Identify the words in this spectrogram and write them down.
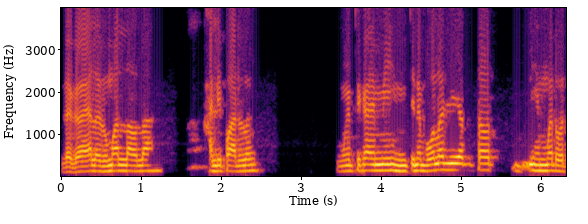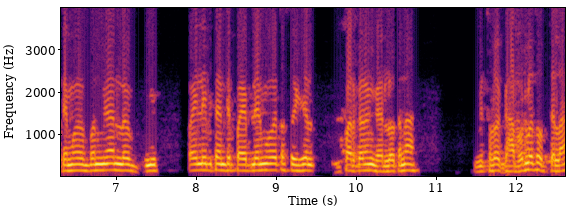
गळ्याला रुमाल लावला खाली पाडलं. मग ते काय मी हिमतीने बोलायची आता तेव्हा हिंमत होते. मग पण मी आणलं मी पहिले बी त्यांनी पाईपलाईन मुळे तसं हे प्रकरण घडलं होतं ना. मी थोडं घाबरलोच होतो त्याला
